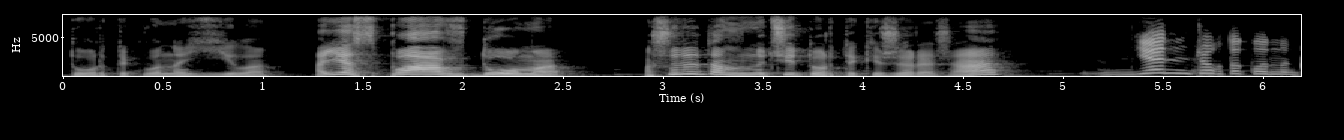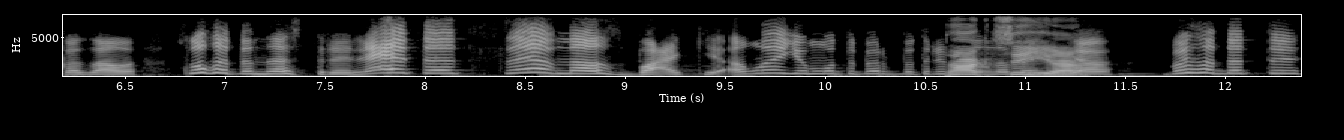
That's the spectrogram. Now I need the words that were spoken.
Тортик вона їла. А я спав вдома. А що ти там вночі тортики жереш, а? Я нічого такого не казала. Слухайте, не стріляйте, це в нас бакі, але йому тепер потрібно Так, це нове я. ім'я вигадати.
